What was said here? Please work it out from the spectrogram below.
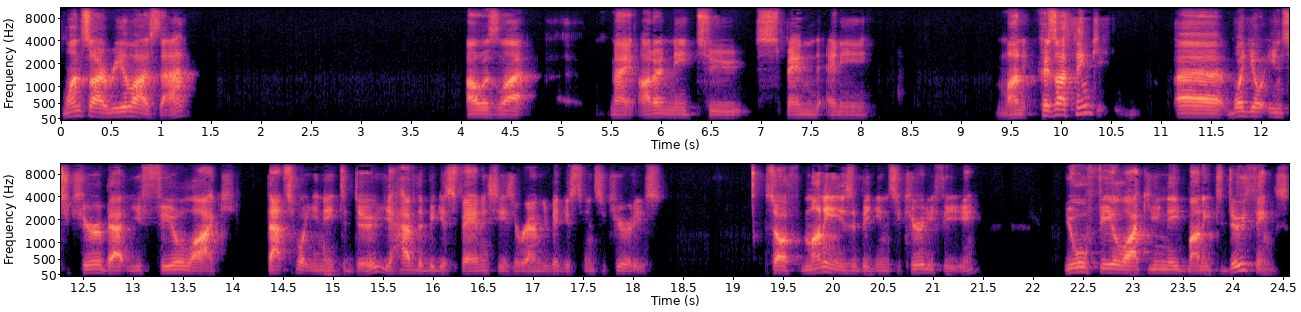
once I realized that, I was like, mate, I don't need to spend any money because I think uh, what you're insecure about, you feel like that's what you need to do. You have the biggest fantasies around your biggest insecurities. So if money is a big insecurity for you, you'll feel like you need money to do things,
